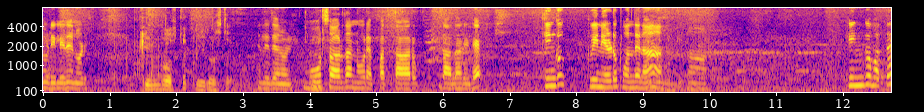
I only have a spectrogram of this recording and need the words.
ನೋಡಿ ಇಲ್ಲಿದೆ ನೋಡಿ. ಕಿಂಗು ಅಷ್ಟೇ ಕ್ವೀನು ಅಷ್ಟೇ. ಇಲ್ಲಿದೆ ನೋಡಿ. ಮೂರು ಸಾವಿರದ ನೂರ ಎಪ್ಪತ್ತಾರು ಡಾಲರ್ ಇದೆ. ಕಿಂಗು ಕ್ವೀನ್ ಎರಡಕ್ಕೂ ಒಂದೇನಾ? ಹಾಂ. ಕಿಂಗು ಮತ್ತು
